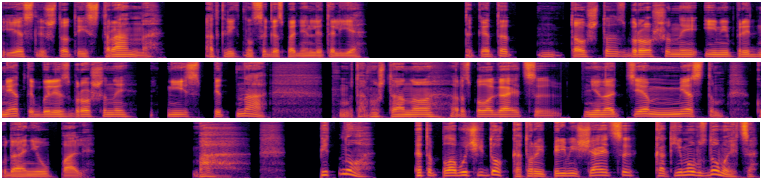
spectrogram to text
«Если что-то и странно», — откликнулся господин Летелье, — «так это то, что сброшенные ими предметы были сброшены не из пятна, потому что оно располагается не над тем местом, куда они упали. Ба! Пятно! Это плавучий док, который перемещается, как ему вздумается.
